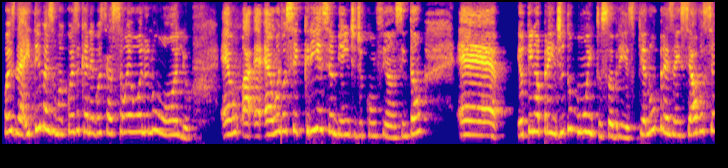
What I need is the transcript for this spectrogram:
Pois é, e tem mais uma coisa que a negociação é olho no olho. É, é, é onde você cria esse ambiente de confiança. Então, é, eu tenho aprendido muito sobre isso, porque no presencial você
